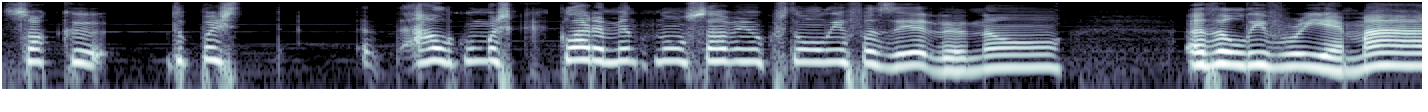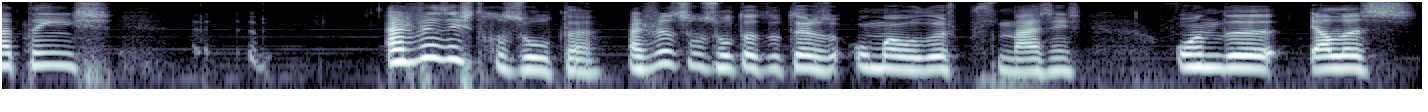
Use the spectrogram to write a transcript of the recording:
só que depois há algumas que claramente não sabem o que estão ali a fazer, não... A delivery é má, tens... Às vezes isto resulta, às vezes resulta tu teres uma ou duas personagens onde elas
